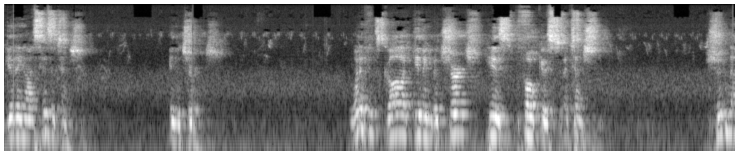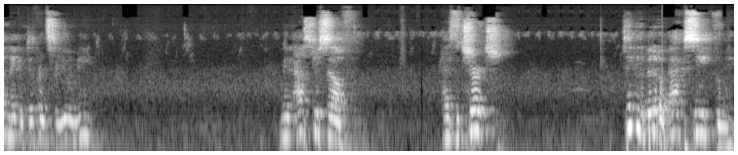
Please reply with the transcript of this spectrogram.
giving us his attention in the church? What if it's God giving the church his focused attention? Shouldn't that make a difference for you and me? I mean, ask yourself has the church taken a bit of a back seat for me?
